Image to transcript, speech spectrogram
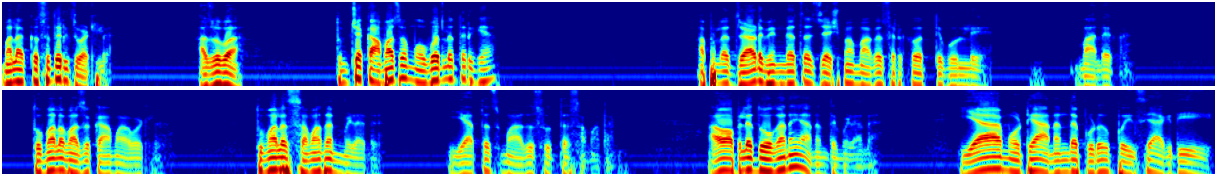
मला कसं तरीच वाटलं. आजोबा तुमच्या कामाचं मोबदलं तर घ्या. आपला जाड भिंगाचा चष्मा मागं सरकवत ते बोलले मालक तुम्हाला माझं काम आवडलं. तुम्हाला समाधान मिळालं. यातच माझंसुद्धा समाधान. अहो आपल्या दोघांनाही आनंद मिळाला. या मोठ्या आनंदापुढं पैसे अगदी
